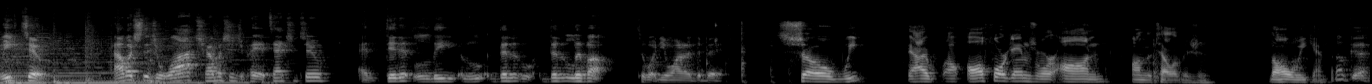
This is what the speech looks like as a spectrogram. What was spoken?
Week two. How much did you watch? How much did you pay attention to? And did it leave, did it did it live up to what you wanted it to be? So we, I, all four games were on on the television the whole weekend. Oh, good.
